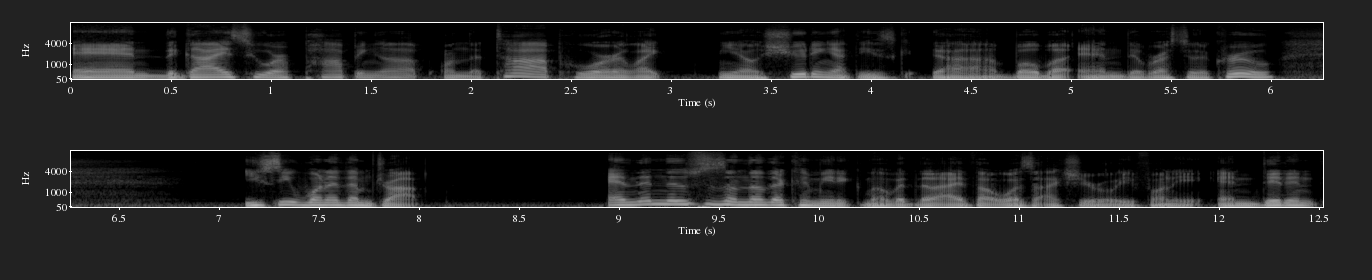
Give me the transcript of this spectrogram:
And the guys who are popping up on the top, who are like, you know, shooting at these uh, Boba and the rest of the crew, you see one of them drop. And then this was another comedic moment that I thought was actually really funny and didn't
